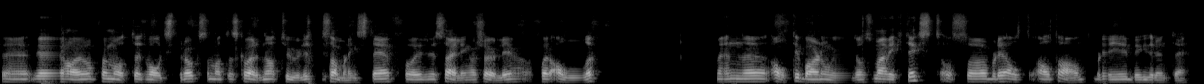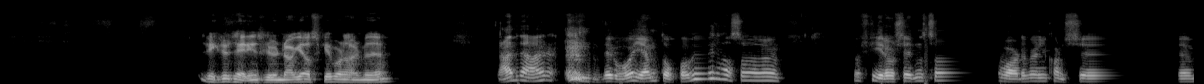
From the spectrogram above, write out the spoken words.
Vi har jo på en måte et valgspråk som at det skal være et naturlig samlingssted for seiling og sjøliv for alle. Men uh, alltid barn og ungdom som er viktigst, og så blir alt, alt, annet blir bygd rundt det. Rekrutteringsgrunnlaget i Asker, hvordan er det med det? Nei, Det, er, det går jevnt oppover. Altså, for fire år siden så var det vel kanskje eh,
